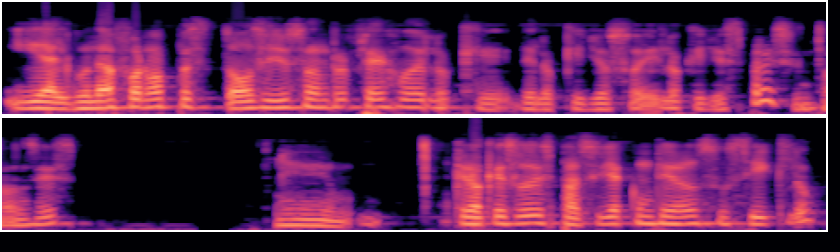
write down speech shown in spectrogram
Y de alguna forma, pues todos ellos son reflejo de lo que, de lo que yo soy y lo que yo expreso. Entonces, eh, creo que esos espacios ya cumplieron su ciclo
